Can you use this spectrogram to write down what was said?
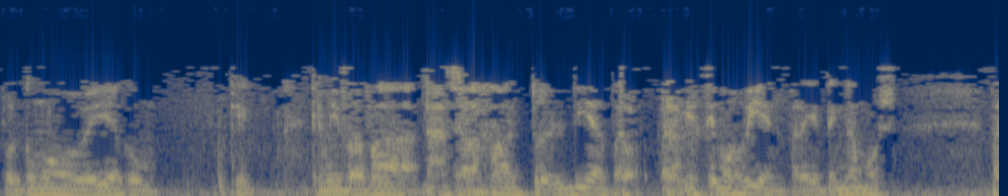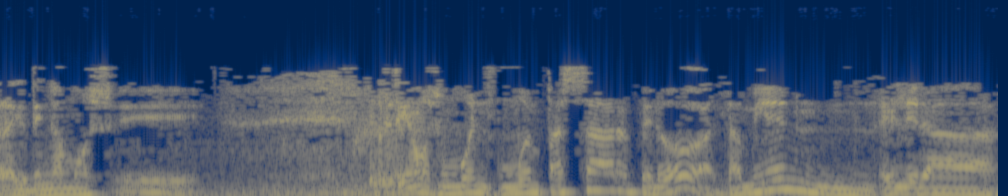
por cómo veía como que, que mi papá Ah, sí. trabajaba todo el día para, para que estemos bien, para que tengamos para que tengamos eh, tengamos un buen un buen pasar, pero también él era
